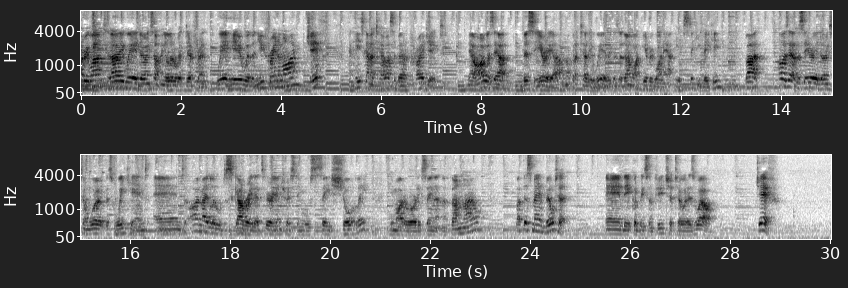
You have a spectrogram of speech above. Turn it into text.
Everyone, today we're doing something a little bit different. We're here with a new friend of mine, Jeff, and he's going to tell us about a project. Now I was out this area, I'm not going to tell you where because I don't want everyone out here sticky beaking, but I was out this area doing some work this weekend and I made a little discovery that's very interesting we'll see shortly. You might have already seen it in the thumbnail. But this man built it and there could be some future to it as well. Jeff,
